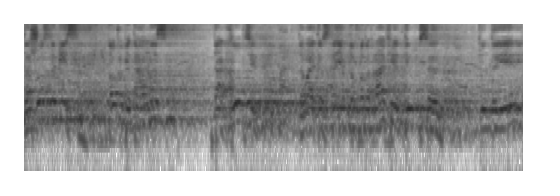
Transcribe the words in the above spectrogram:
за шосте місце. Хто капітан у нас? Так, хлопці, давайте встаємо до фотографії, дивимося туди.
